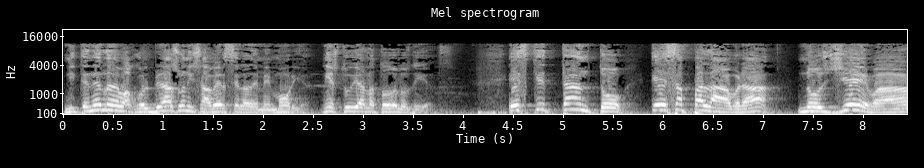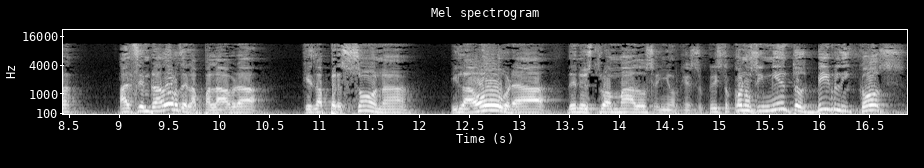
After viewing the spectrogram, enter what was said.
Ni tenerla debajo del brazo, ni sabérsela de memoria, ni estudiarla todos los días. Es que tanto esa palabra nos lleva al sembrador de la palabra, que es la persona y la obra de nuestro amado Señor Jesucristo. Conocimientos bíblicos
